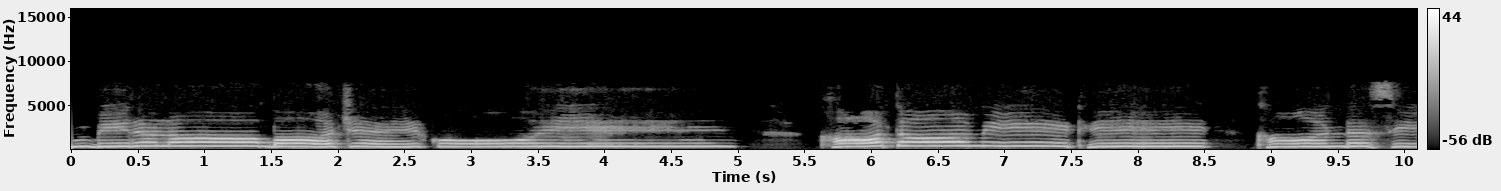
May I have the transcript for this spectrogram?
बिरला बाचे कोई खाता मीठे खांडसी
